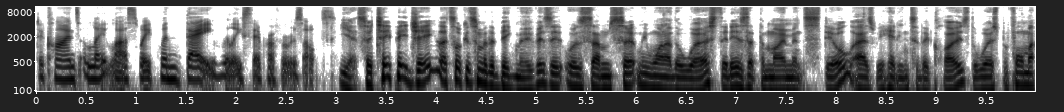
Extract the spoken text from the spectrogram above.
declines late last week when they released their profit results. Yeah, so TPG, let's look at some of the big movers. It was um, certainly one of the worst. It is at the moment still, as we head into the close, the worst performer,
